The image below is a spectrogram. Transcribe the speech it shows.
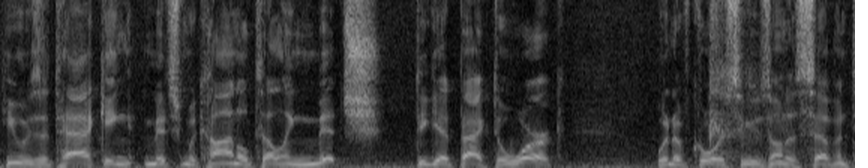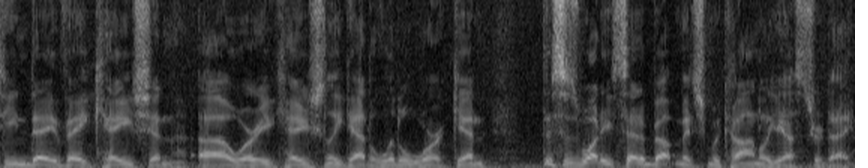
he was attacking Mitch McConnell, telling Mitch to get back to work when, of course, he was on a 17 day vacation uh, where he occasionally got a little work in. This is what he said about Mitch McConnell yesterday.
